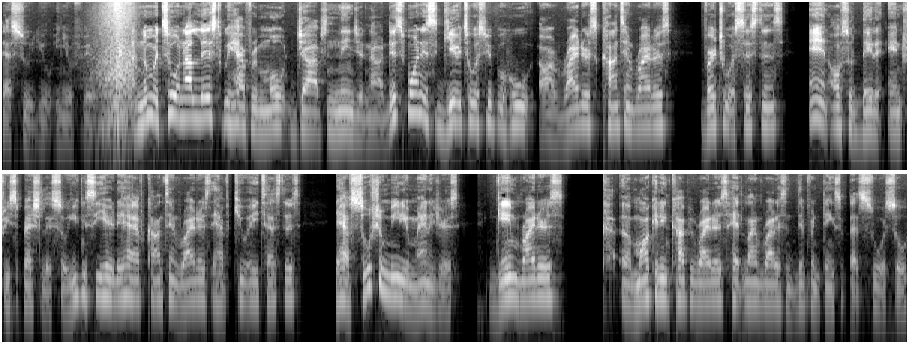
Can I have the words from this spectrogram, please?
that suit you in your field. At number two on our list, we have Remote Jobs Ninja. Now, this one is geared towards people who are writers, content writers, virtual assistants, and also data entry specialists. So you can see here they have content writers, they have QA testers, they have social media managers, game writers, uh, marketing copywriters, headline writers, and different things of that sort. So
